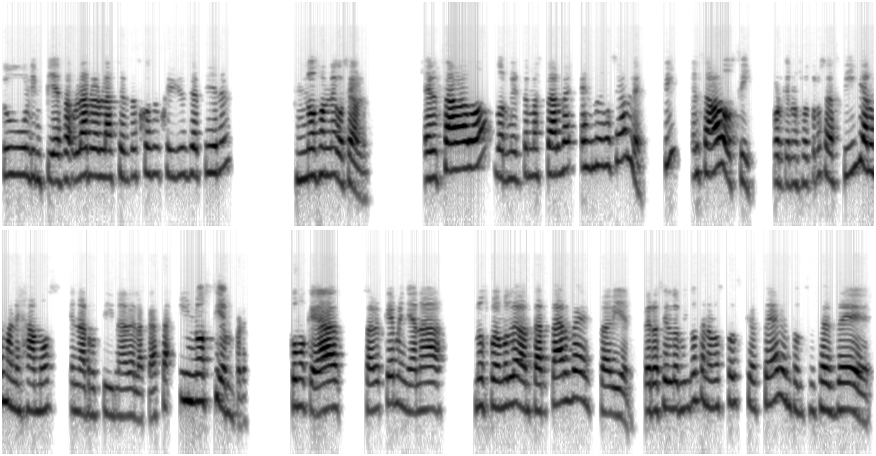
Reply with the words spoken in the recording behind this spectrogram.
tu limpieza, bla, bla, bla, ciertas cosas que ellos ya tienen, no son negociables. El sábado, dormirte más tarde, es negociable, ¿sí? El sábado sí, porque nosotros así ya lo manejamos en la rutina de la casa y no siempre. Como que, ah, ¿sabes qué? Mañana nos podemos levantar tarde, está bien, pero si el domingo tenemos cosas que hacer, entonces es de,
